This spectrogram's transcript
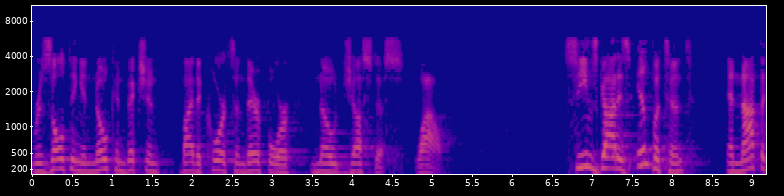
resulting in no conviction by the courts and therefore no justice. Wow. Seems God is impotent and not the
